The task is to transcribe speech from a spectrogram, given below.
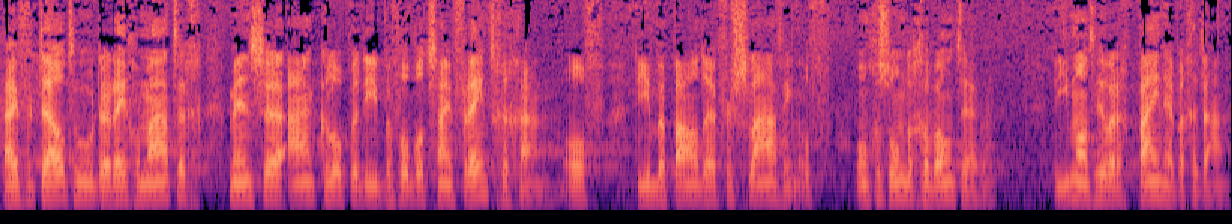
Hij vertelt hoe er regelmatig mensen aankloppen die bijvoorbeeld zijn vreemd gegaan. Of die een bepaalde verslaving of ongezonde gewoonte hebben. Die iemand heel erg pijn hebben gedaan.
